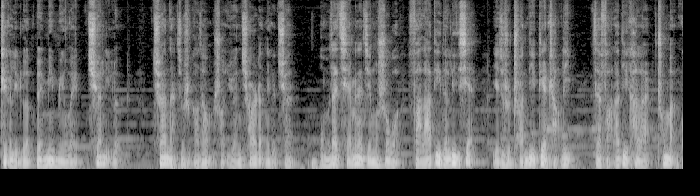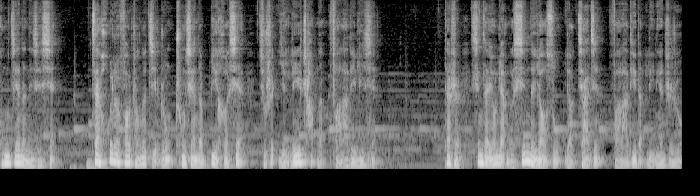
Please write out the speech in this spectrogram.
这个理论被命名为圈理论。圈呢，就是刚才我们说圆圈的那个圈。我们在前面的节目说过，法拉第的力线，也就是传递电场力，在法拉第看来充满空间的那些线，在惠勒方程的解中出现的闭合线，就是引力场的法拉第力线。但是现在有两个新的要素要加进法拉第的理念之中，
